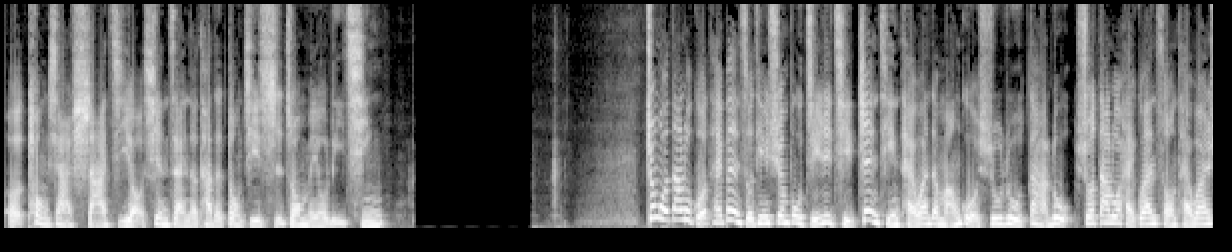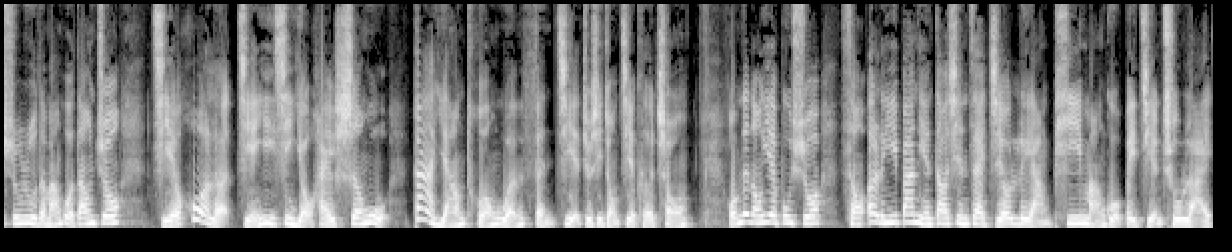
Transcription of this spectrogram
呃痛下杀机哦？现在呢他的动机始终没有厘清。中国大陆国台办昨天宣布，即日起暂停台湾的芒果输入大陆，说大陆海关从台湾输入的芒果当中截获了检疫性有害生物大洋臀纹粉介，就是一种介壳虫。我们的农业部说，从二零一八年到现在，只有两批芒果被检出来，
